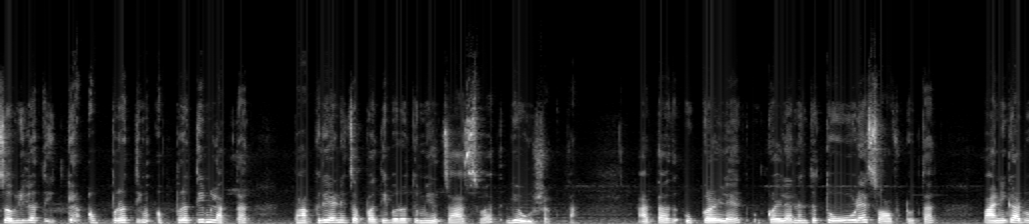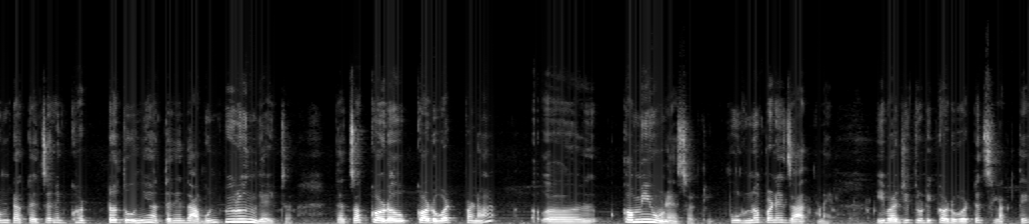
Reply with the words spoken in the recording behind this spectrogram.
चवीला तर इतक्या अप्रतिम अप्रतिम लागतात. भाकरी आणि चपातीबरोबर तुम्ही ह्याचा आस्वाद घेऊ शकता. आता उकळले आहेत उकळल्यानंतर थोड्या सॉफ्ट होतात. पाणी काढून टाकायचं आणि घट्ट दोन्ही हाताने दाबून पिळून घ्यायचं. त्याचा कड कडवटपणा कमी होण्यासाठी. पूर्णपणे जात नाही. ही भाजी थोडी कडवटच लागते.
